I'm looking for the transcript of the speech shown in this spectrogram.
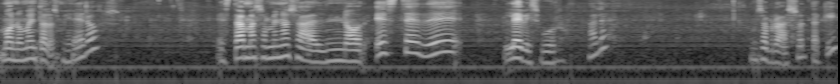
monumento a los mineros. Está más o menos al noreste de Levisburg, ¿vale? Vamos a probar suerte aquí,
